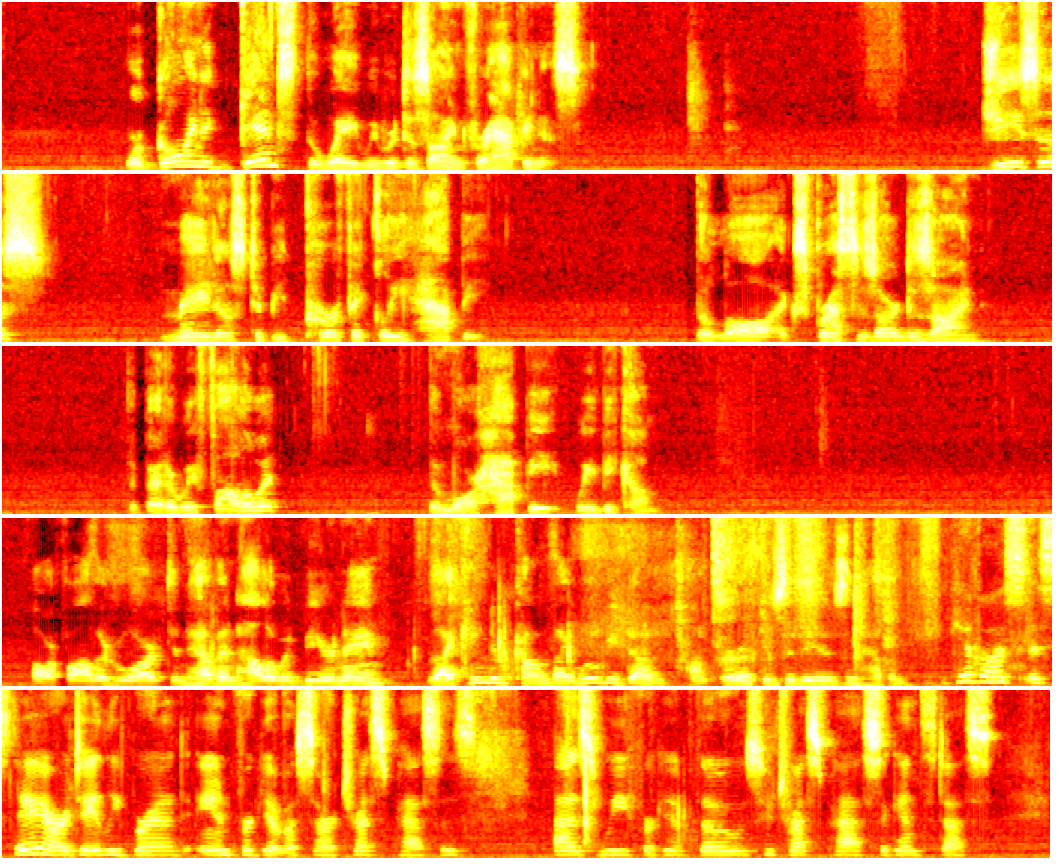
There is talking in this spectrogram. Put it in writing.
We're going against the way we were designed for happiness. Jesus made us to be perfectly happy. The law expresses our design. The better we follow it, the more happy we become. Our Father who art in heaven, hallowed be your name. Thy kingdom come, thy will be done, on earth as it is in heaven. Give us this day our daily bread, and forgive us our trespasses, as we forgive those who trespass against us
